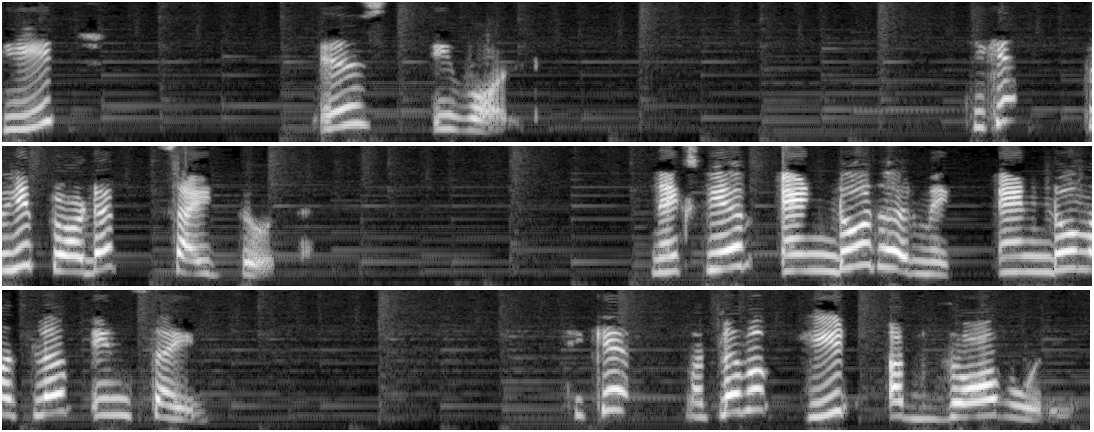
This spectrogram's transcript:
heat is evolve ठीक है? तो ये प्रोडक्ट साइड पे होता है। Next we have endothermic endo मतलब इनसाइड ठीक है? मतलब अब हीट अब्सॉर्ब हो रही है।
